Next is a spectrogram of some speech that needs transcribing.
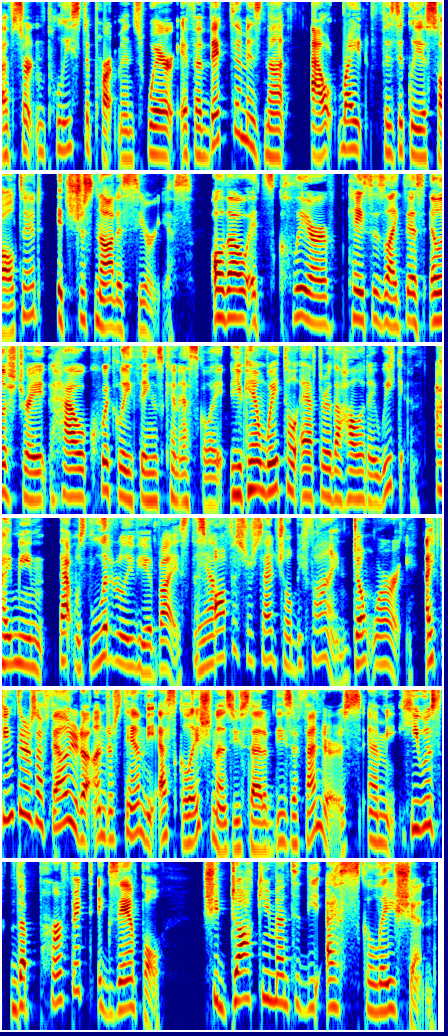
of certain police departments where if a victim is not outright physically assaulted, it's just not as serious. Although it's clear cases like this illustrate how quickly things can escalate. You can't wait till after the holiday weekend. I mean, that was literally the advice. This Yep. officer said she'll be fine. Don't worry. I think there's a failure to understand the escalation, as you said, of these offenders. I mean, he was the perfect example. She documented the escalation.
